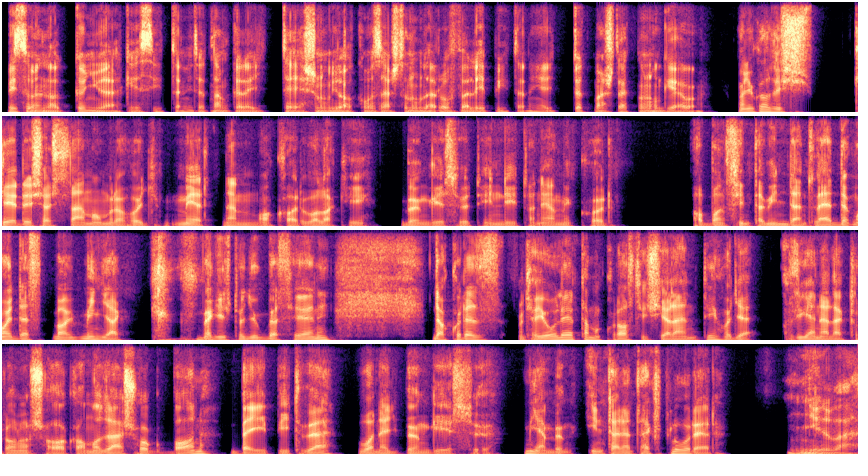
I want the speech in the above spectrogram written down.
viszonylag könnyű elkészíteni, tehát nem kell egy teljesen új alkalmazást a nulláról felépíteni egy tök más technológiával. Mondjuk az is kérdéses számomra, hogy miért nem akar valaki böngészőt indítani, amikor abban szinte mindent lehet, de majd ezt majd mindjárt meg is tudjuk beszélni. De akkor ez, hogyha jól értem, akkor azt is jelenti, hogy az ilyen elektronos alkalmazásokban beépítve van egy böngésző. Milyen böng? Internet Explorer? Nyilván.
